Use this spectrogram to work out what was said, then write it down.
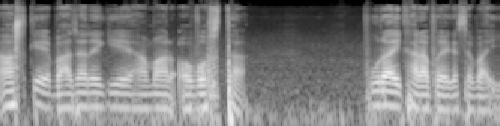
আজকে বাজারে গিয়ে আমার অবস্থা পুরাই খারাপ হয়ে গেছে ভাই।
